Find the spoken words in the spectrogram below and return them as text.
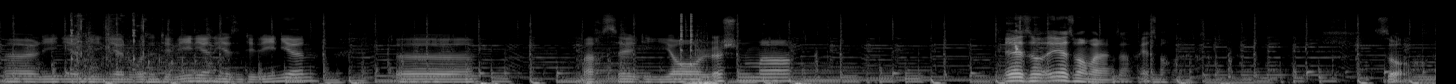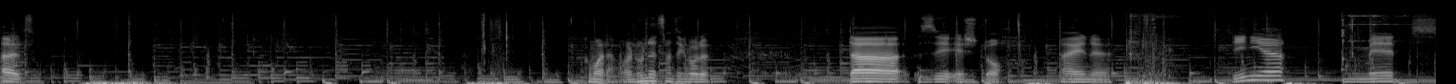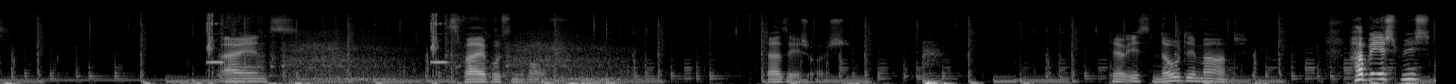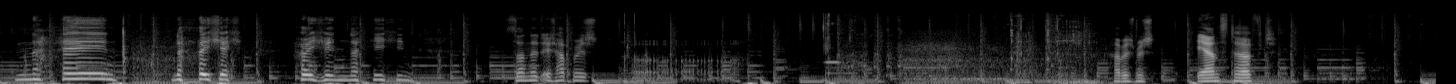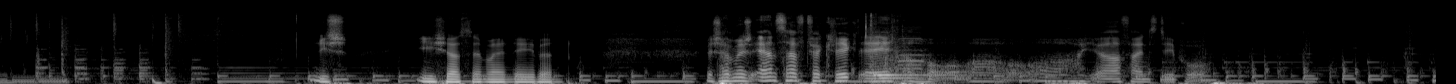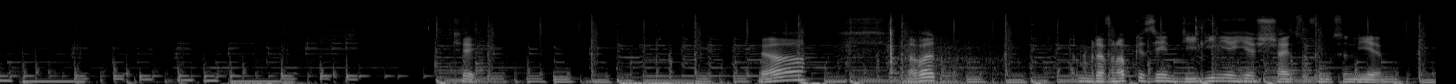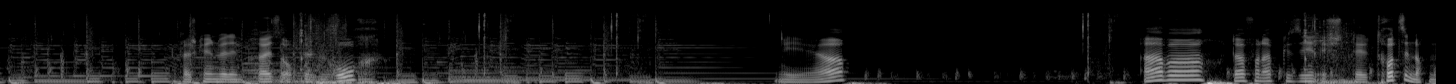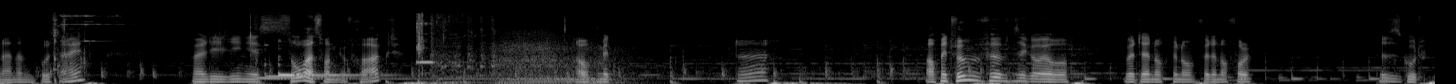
äh, Linien, Linien. Wo sind die Linien? Hier sind die Linien. Äh, Marseille, Lyon löschen wir. Jetzt, jetzt machen wir langsam. Jetzt machen wir langsam. So, also. Guck mal, da wollen 120 Leute. Da sehe ich doch eine Linie mit 1, 2 Bussen drauf. Da sehe ich euch. There is no demand. Habe ich mich... Nein! Nein! Nein! Nein! Sondern ich habe mich... Oh. Habe ich mich ernsthaft... Ich... Ich hasse mein Leben. Ich habe mich ernsthaft verklickt, ey. Oh, oh, oh, ja, feines Depot. Okay. Ja. Aber davon abgesehen, die Linie hier scheint zu funktionieren. Vielleicht können wir den Preis auch ein bisschen hoch davon abgesehen, ich stelle trotzdem noch einen anderen Bus ein. Weil die Linie ist sowas von gefragt. Auch mit Ne? Auch mit 55 Euro wird er noch genommen, wird er noch voll. Das ist gut.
